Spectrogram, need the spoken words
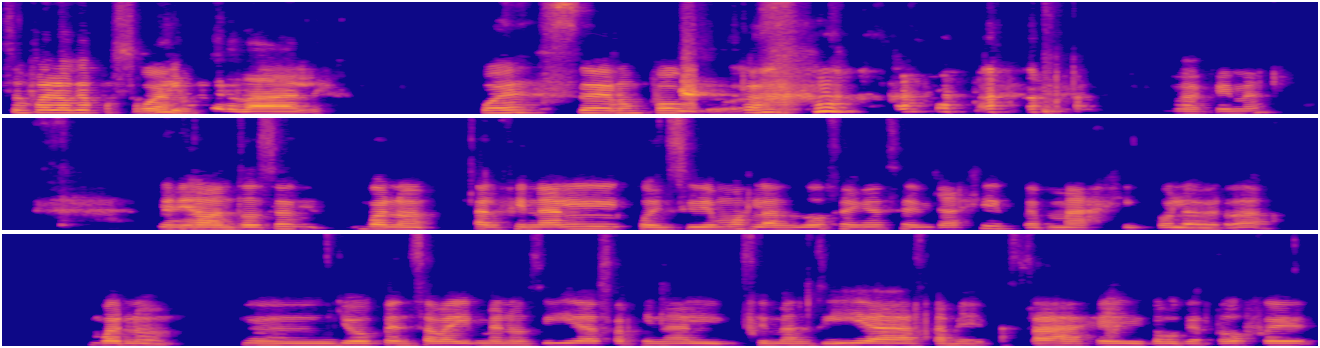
Eso fue lo que pasó. Bueno, verdad, Puede ser un poco. Imagina. No, entonces, bueno, al final coincidimos las dos en ese viaje y fue mágico, la verdad. Bueno, mm, yo pensaba ir menos días, al final fui más días, también pasaje, como que todo fue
